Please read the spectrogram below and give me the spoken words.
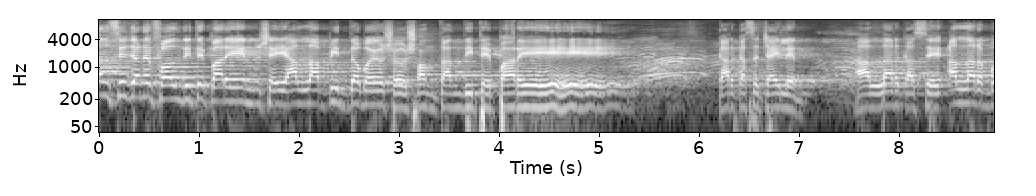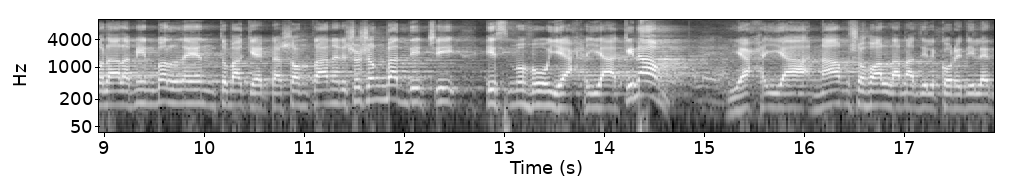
আনসিজনে ফল দিতে পারেন, সেই আল্লাহ বৃদ্ধ বয়সেও সন্তান দিতে পারে। কার কাছে চাইলেন? আল্লাহর কাছে আল্লাহ রব্বুল আলমিন বললেন, তোমাকে একটা সন্তানের সুসংবাদ দিচ্ছি। ইসমুহু ইয়াহিয়া কি নাম? ইয়াহিয়া নাম সহ আল্লাহ নাজিল করে দিলেন।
